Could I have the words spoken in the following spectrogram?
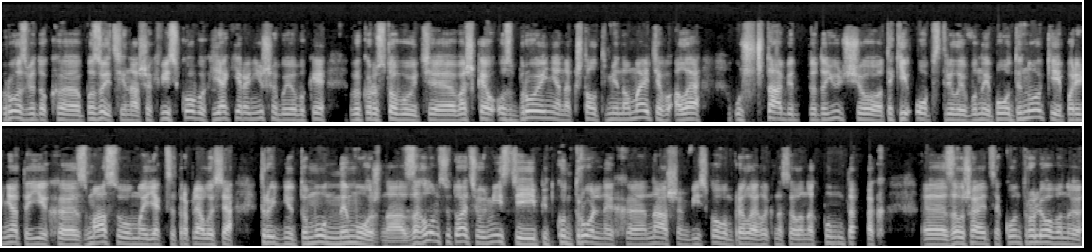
розвідок е, позицій наших військових. Як і раніше, бойовики використовують е, важке озброєння на кшталт мінометів, але у штабі додають, що такі обстріли вони поодинокі. і Порівняти їх е, з масовими, як це траплялося три дні тому, не можна. Загалом ситуація у місті і підконтрольних нашим військовим прилеглих населених пунктах залишається контрольованою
